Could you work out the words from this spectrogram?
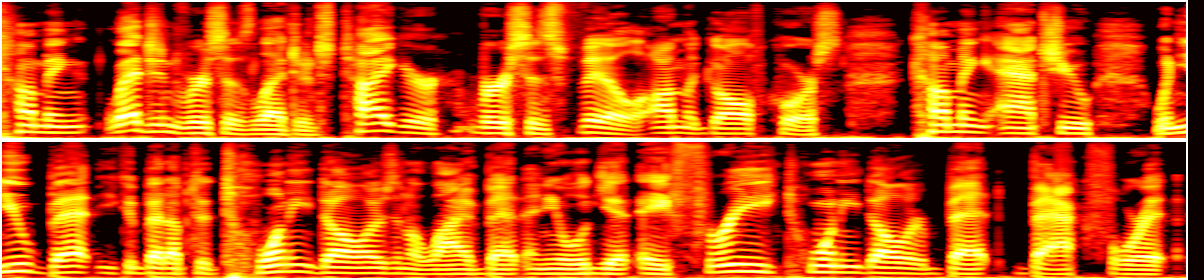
coming Legend versus Legend, Tiger versus Phil on the golf course coming at you. When you bet, you can bet up to $20 in a live bet, and you will get a free $20 bet back for it.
